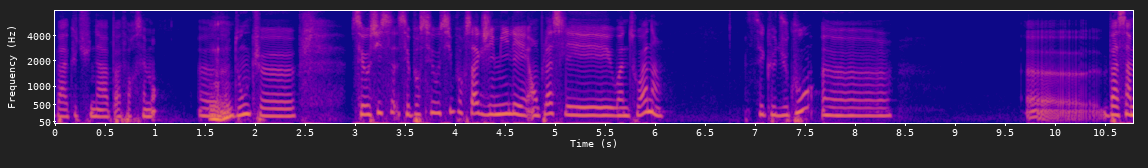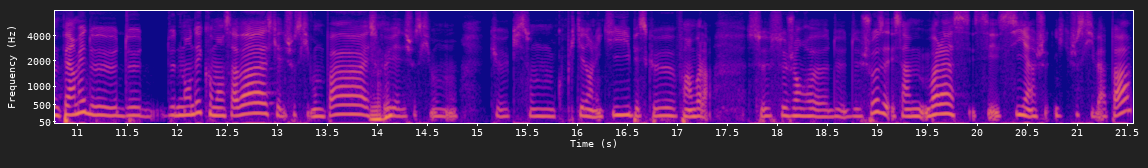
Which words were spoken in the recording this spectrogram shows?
bah, que tu n'as pas forcément. Mhm. Donc, c'est aussi, pour- aussi pour ça que j'ai mis les, en place les one-to-one. C'est que du coup, euh, euh, bah, ça me permet de, de- de demander comment ça va, est-ce qu'il y a des choses qui vont pas, est-ce Mhm. qu'il y a des choses qui, vont, que- qui sont compliquées dans l'équipe, est-ce que, enfin voilà, ce, ce genre de, de choses. Et ça, voilà, c'est- s'il y a quelque chose qui va pas,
